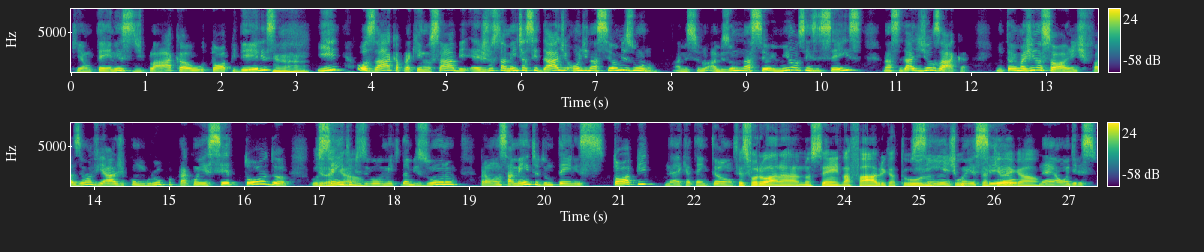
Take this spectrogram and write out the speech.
que é um tênis de placa, o top deles. Aham. E Osaka, para quem não sabe, é justamente a cidade onde nasceu a Mizuno. A Mizuno, a Mizuno nasceu em 1906 na cidade de Osaka. Então imagina só, a gente fazer uma viagem com um grupo para conhecer todo o Que centro legal. de desenvolvimento da Mizuno, para o lançamento de um tênis top, né, que até então Vocês foram lá na- no centro, na fábrica, tudo. Sim, a gente Puta, conheceu, né, onde eles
